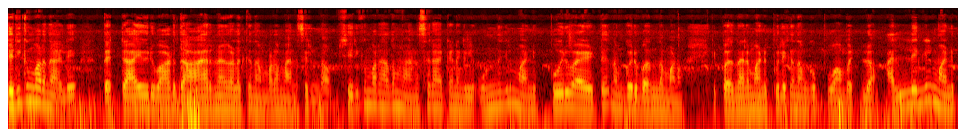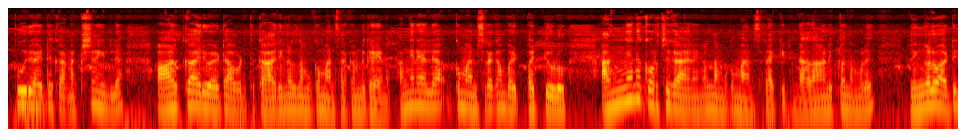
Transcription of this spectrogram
ശരിക്കും പറഞ്ഞാൽ തെറ്റായ ഒരുപാട് ധാരണകളൊക്കെ നമ്മുടെ മനസ്സിലുണ്ടാവും. ശരിക്കും പറഞ്ഞാൽ അത് മനസ്സിലാക്കണമെങ്കിൽ ഒന്നുകിൽ മണിപ്പൂരുമായിട്ട് നമുക്കൊരു ബന്ധം വേണം. ഇപ്പോൾ എന്നാലും മണിപ്പൂരിലേക്ക് നമുക്ക് പോകാൻ പറ്റില്ല. അല്ലെങ്കിൽ മണിപ്പൂരുമായിട്ട് കണക്ഷൻ ഇല്ല. ആൾക്കാരുമായിട്ട് അവിടുത്തെ കാര്യങ്ങൾ നമുക്ക് മനസ്സിലാക്കാൻ വേണ്ടി കഴിയണം. അങ്ങനെയല്ല നമുക്ക് മനസ്സിലാക്കാൻ പറ്റുള്ളൂ. അങ്ങനെ കുറച്ച് കാര്യങ്ങൾ നമുക്ക് മനസ്സിലാക്കിയിട്ടുണ്ട്. അതാണിപ്പോൾ നമ്മൾ നിങ്ങളുമായിട്ട്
